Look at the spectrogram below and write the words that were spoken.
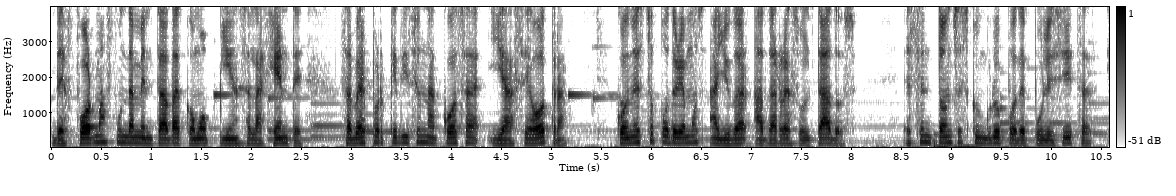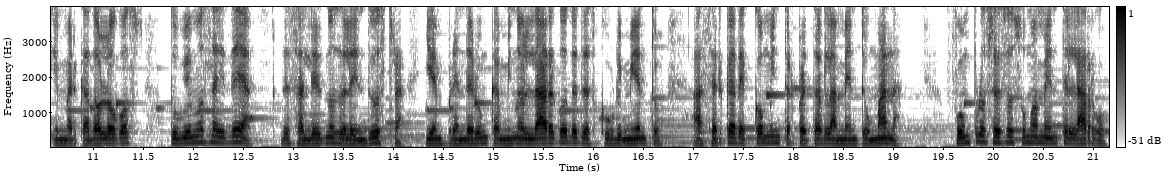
de forma fundamentada cómo piensa la gente, saber por qué dice una cosa y hace otra. Con esto podríamos ayudar a dar resultados. Es entonces que un grupo de publicistas y mercadólogos tuvimos la idea de salirnos de la industria y emprender un camino largo de descubrimiento acerca de cómo interpretar la mente humana. Fue un proceso sumamente largo.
